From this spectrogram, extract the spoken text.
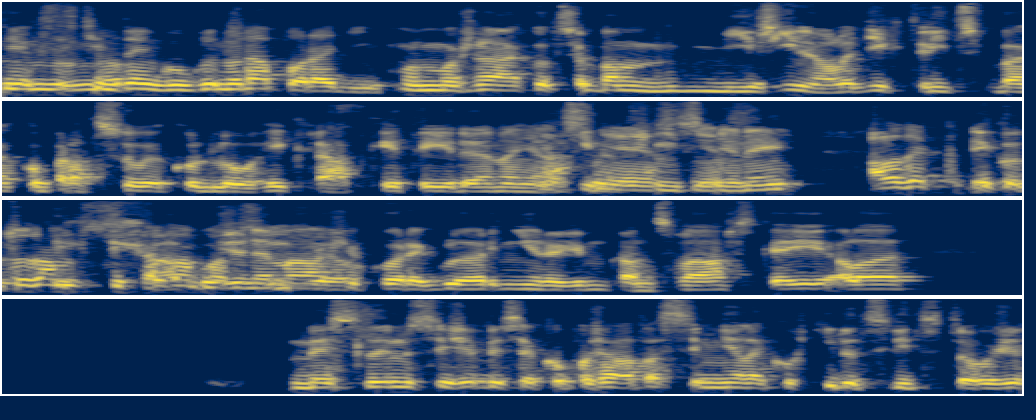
jak si s tím ten Google teda poradí. On možná jako třeba míří na lidi, kteří třeba jako pracují jako dlouhý, krátký týden na nějaký jasně, noční jasně, směny. Ale tak jako to tam, ty, chápu, to tam patří, že nemáš jo. jako regulární režim kancelářský, ale myslím si, že bys jako pořád asi měl jako chtít docílit toho, že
